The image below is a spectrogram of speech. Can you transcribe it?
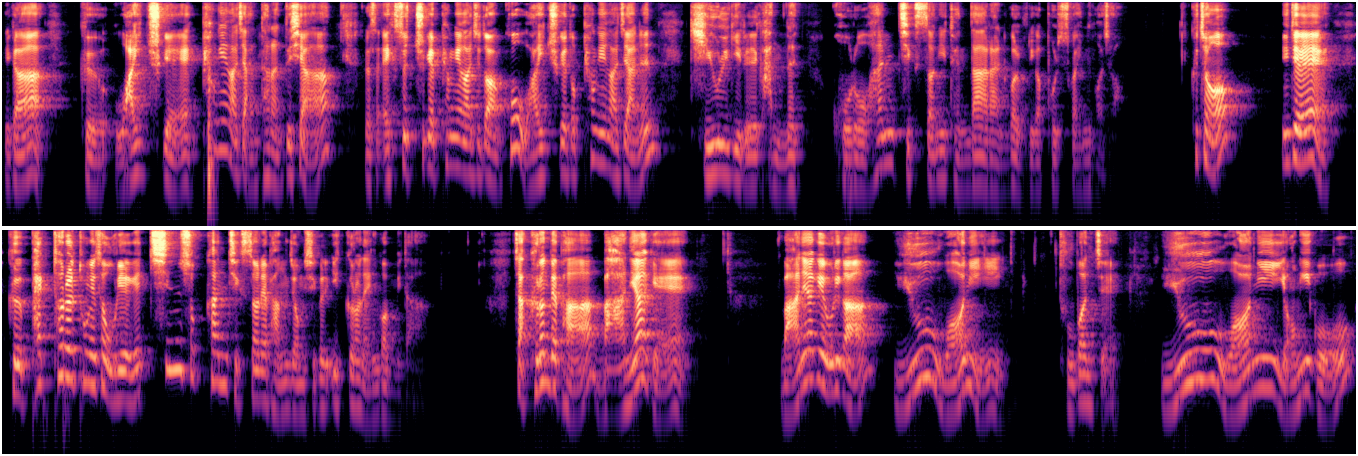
그러니까 그 y축에 평행하지 않다는 뜻이야. 그래서 x축에 평행하지도 않고 y축에도 평행하지 않은 기울기를 갖는 고러한 직선이 된다라는 걸 우리가 볼 수가 있는 거죠. 그죠? 이제 그 벡터를 통해서 우리에게 친숙한 직선의 방정식을 이끌어낸 겁니다. 자, 그런데 봐. 만약에, 만약에 우리가 u1이 두 번째, u1이 0이고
